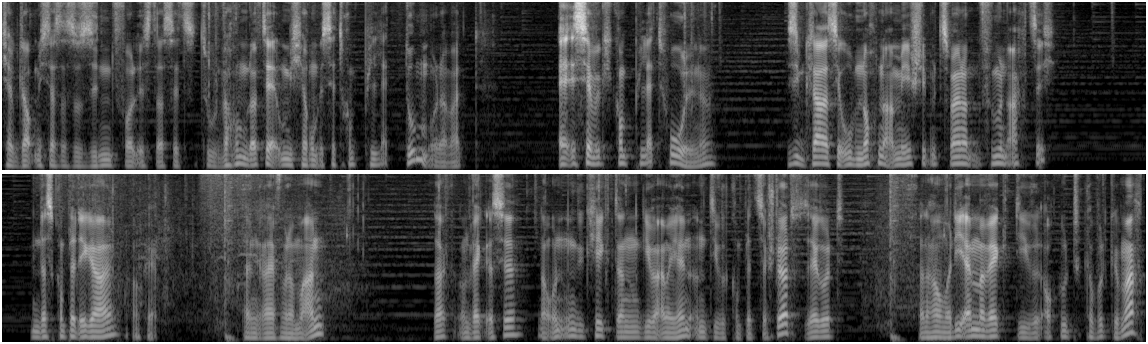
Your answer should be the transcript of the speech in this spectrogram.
ich glaube nicht, dass das so sinnvoll ist, das jetzt zu tun. Warum läuft der um mich herum? Ist der komplett dumm oder was? Er ist ja wirklich komplett hohl, ne? Ist ihm klar, dass hier oben noch eine Armee steht mit 285? Ihm das komplett egal? Okay. Dann greifen wir doch mal an. Zack, und weg ist sie. Nach unten gekickt, dann gehen wir einmal hier hin und die wird komplett zerstört. Sehr gut. Dann hauen wir die einmal weg. Die wird auch gut kaputt gemacht.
